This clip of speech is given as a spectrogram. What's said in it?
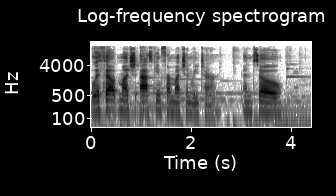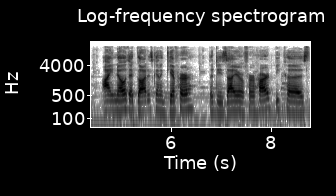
without much asking for much in return. And so i know that god is going to give her the desire of her heart because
